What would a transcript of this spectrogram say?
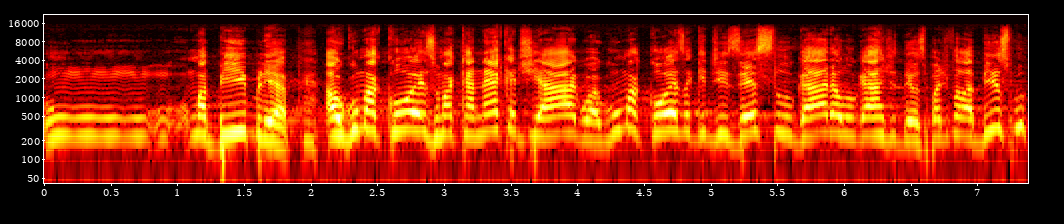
um, um, uma Bíblia, alguma coisa, uma caneca de água, alguma coisa que diz esse lugar é o lugar de Deus. Pode falar, bispo,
